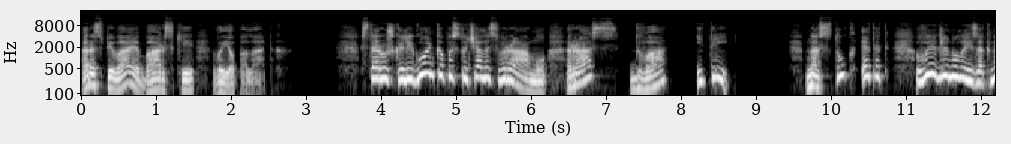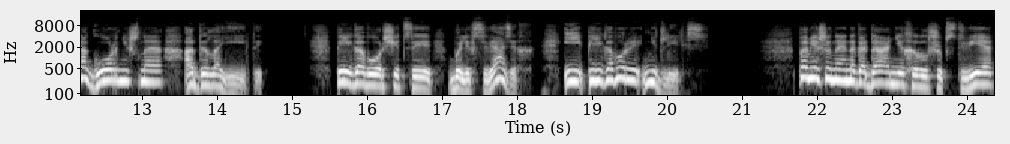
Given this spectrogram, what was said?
распевая барски в ее палатах. Старушка легонько постучалась в раму. Раз, два и три. На стук этот выглянула из окна горничная Аделаиды. Переговорщицы были в связях, и переговоры не длились. Помешанная на гаданиях и волшебстве,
